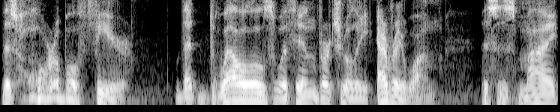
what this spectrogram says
this horrible fear that dwells within virtually everyone. This is my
